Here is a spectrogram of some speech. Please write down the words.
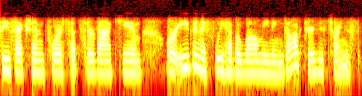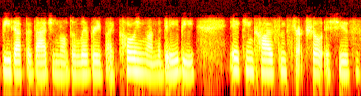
C-section, forceps, or vacuum, or even if we have a well-meaning doctor who's trying to speed up a vaginal delivery by pulling on the baby, it can cause some structural issues as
